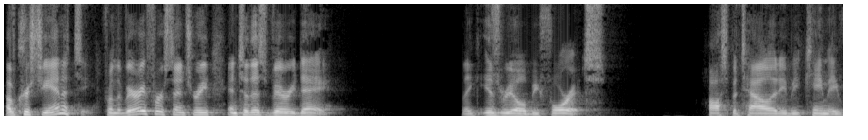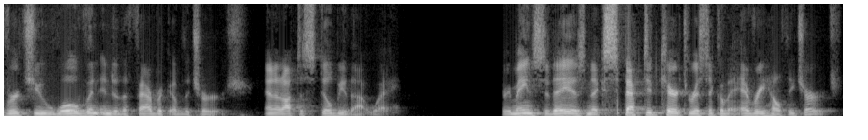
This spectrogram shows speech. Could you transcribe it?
of Christianity from the very first century and to this very day. Like Israel before it, hospitality became a virtue woven into the fabric of the church, and it ought to still be that way. It remains today as an expected characteristic of every healthy church.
